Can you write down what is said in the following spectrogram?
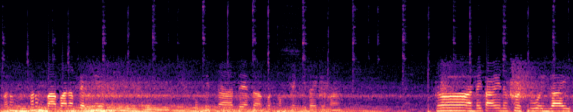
Parang, parang baba ng fare niya. Complete natin, tapos mag thank you tayo kay ma'am. So, antay tayo ng first booking guys.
